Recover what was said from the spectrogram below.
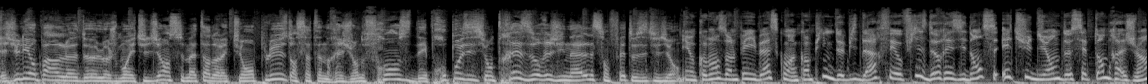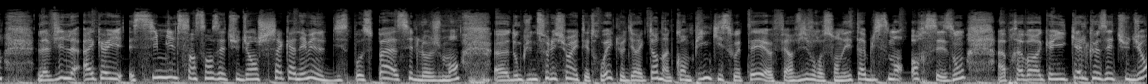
Et Julie, on parle de logement étudiant ce matin dans l'actu en plus. Dans certaines régions de France, des propositions très originales sont faites aux étudiants. Et on commence dans le Pays Basque où un camping de Bidart fait office de résidence étudiante de septembre à juin. La ville accueille 6500 étudiants chaque année mais ne dispose pas assez de logements. Euh, donc une solution a été trouvée avec le directeur d'un camping qui souhaitait euh, faire vivre son établissement hors saison. Après avoir accueilli quelques étudiants,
